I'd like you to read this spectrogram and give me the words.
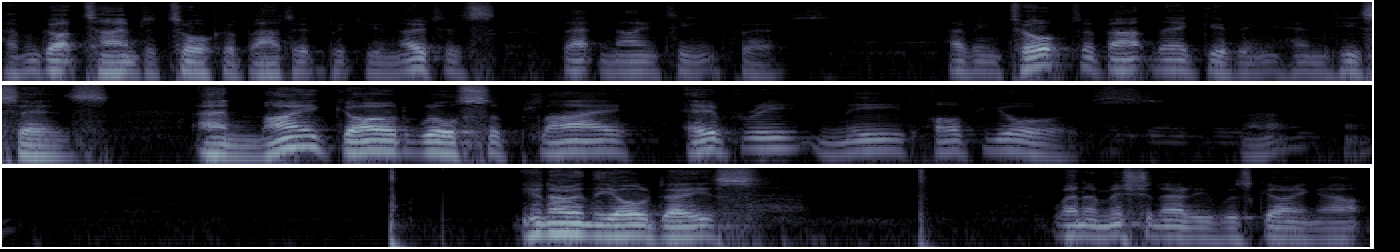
I haven't got time to talk about it, but you notice that 19th verse. Having talked about their giving, and he says, And my God will supply every need of yours. You know, in the old days, when a missionary was going out,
